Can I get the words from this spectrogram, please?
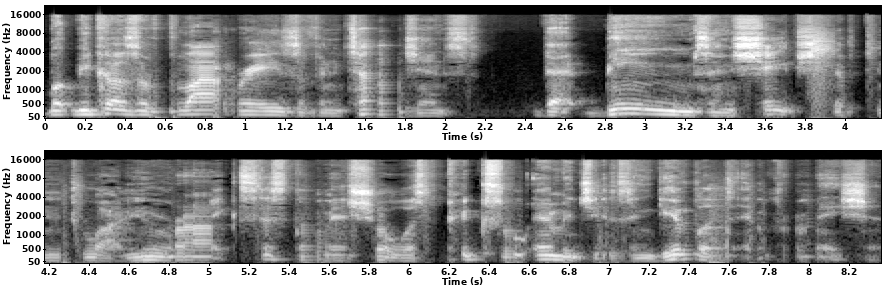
But because of light rays of intelligence that beams and shapeshift into our neuronic system and show us pixel images and give us information,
